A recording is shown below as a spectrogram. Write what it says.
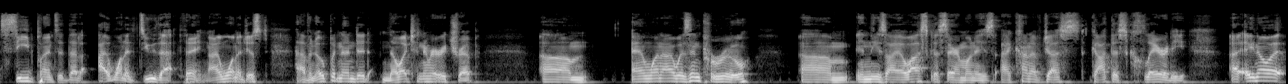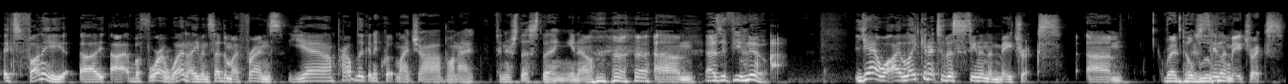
seed planted that I want to do that thing. I want to just have an open ended, no itinerary trip. Um, and when I was in Peru, um, in these ayahuasca ceremonies, I kind of just got this clarity. Uh, you know, it's funny. Uh, I, before I went, I even said to my friends, "Yeah, I'm probably going to quit my job when I finish this thing." You know, um, as if you knew. I, yeah, well, I liken it to this scene in The Matrix. Um, Red pill, blue pill. in The Matrix.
